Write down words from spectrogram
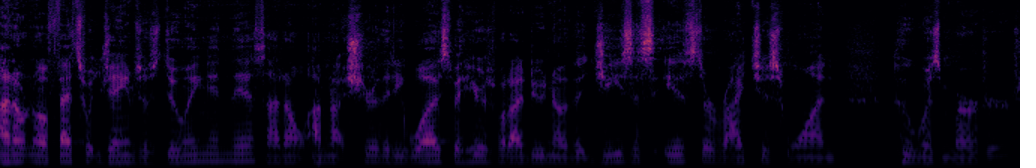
I don't know if that's what James was doing in this. I don't I'm not sure that he was, but here's what I do know that Jesus is the righteous one who was murdered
